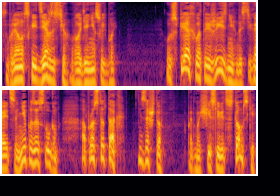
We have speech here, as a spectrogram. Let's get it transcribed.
с наполеоновской дерзостью владения судьбой. Успех в этой жизни достигается не по заслугам, а просто так, ни за что. Поэтому счастливец Томский,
